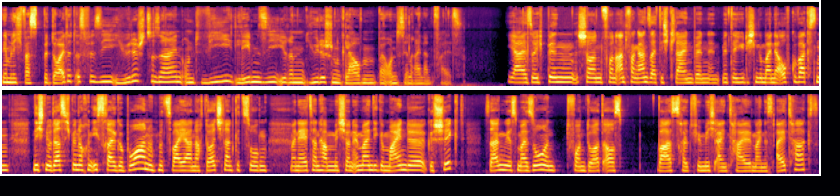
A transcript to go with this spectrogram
nämlich was bedeutet es für Sie, jüdisch zu sein und wie leben Sie Ihren jüdischen Glauben bei uns in Rheinland-Pfalz? Ja, also ich bin schon von Anfang an, seit ich klein bin, mit der jüdischen Gemeinde aufgewachsen. Nicht nur das, ich bin auch in Israel geboren und mit zwei Jahren nach Deutschland gezogen. Meine Eltern haben mich schon immer in die Gemeinde geschickt, sagen wir es mal so, und von dort aus war es halt für mich ein Teil meines Alltags.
